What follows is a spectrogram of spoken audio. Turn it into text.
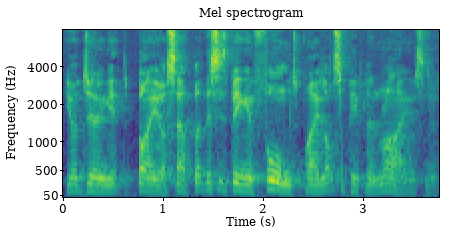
you're doing it by yourself. But this is being informed by lots of people in Rye, isn't it?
